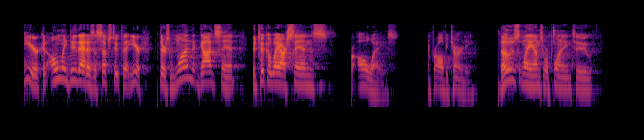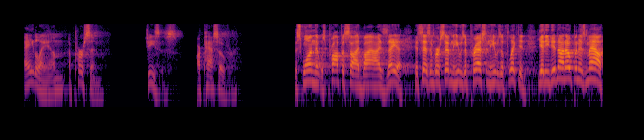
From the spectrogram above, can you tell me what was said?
year could only do that as a substitute for that year. But there's one that God sent who took away our sins for always and for all of eternity. Those lambs were pointing to a lamb, a person, Jesus, our Passover. This one that was prophesied by Isaiah. It says in verse 7 he was oppressed and he was afflicted, yet he did not open his mouth.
